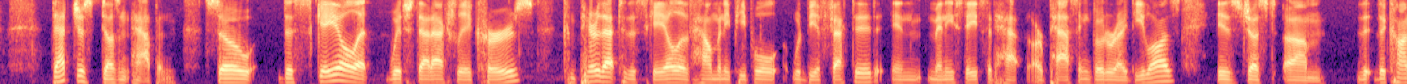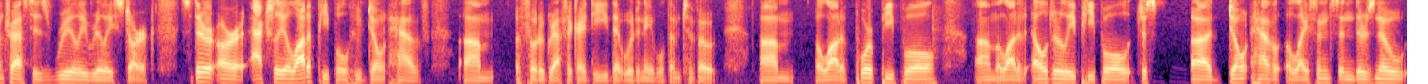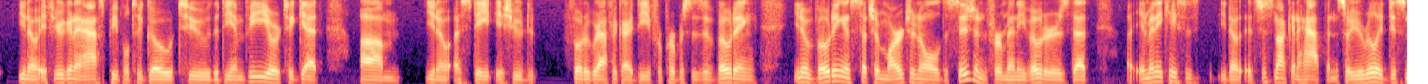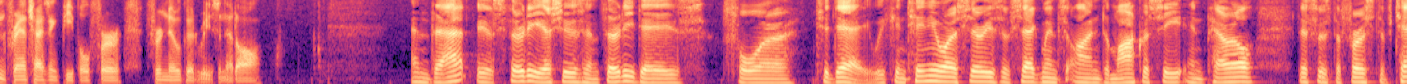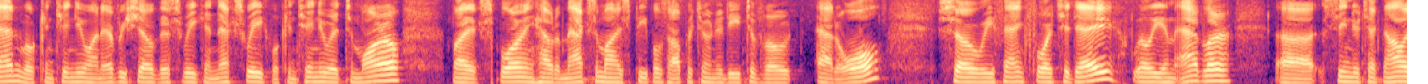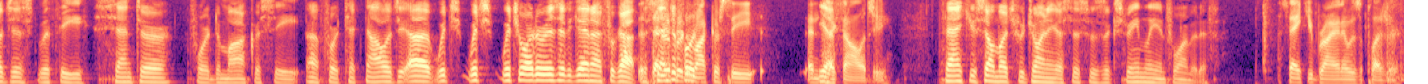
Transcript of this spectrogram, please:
That just doesn't happen. So the scale at which that actually occurs, compare that to the scale of how many people would be affected in many states that ha- are passing voter ID laws, is just um, the, the contrast is really, really stark. So there are actually a lot of people who don't have um, a photographic ID that would enable them to vote. Um, a lot of poor people, um, a lot of elderly people just uh, don't have a license. And there's no, you know, if you're going to ask people to go to the DMV or to get, um, you know, a state issued photographic ID for purposes of voting, you know, voting is such a marginal decision for many voters that uh, in many cases, you know, it's just not going to happen. So you're really disenfranchising people for for no good reason at all. And that is 30 issues in 30 days for today. We continue our series of segments on democracy in peril. This was the first of 10. We'll continue on every show this week and next week. We'll continue it tomorrow by exploring how to maximize people's opportunity to vote at all. So we thank for today William Adler, uh, senior technologist with the Center for Democracy uh, for Technology. Uh, which which which order is it again? I forgot. The, the Center, Center, for, Democracy and yes. Technology. Thank you so much for joining us. This was extremely informative. Thank you, Brian. It was a pleasure.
